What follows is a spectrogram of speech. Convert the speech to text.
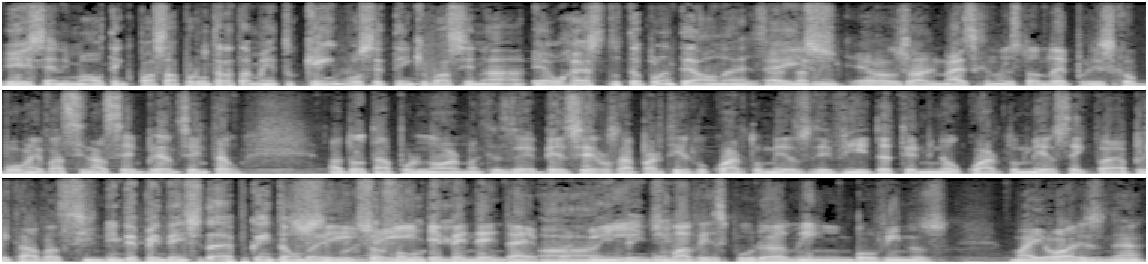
Esse animal tem que passar por um tratamento. Quem você tem que vacinar é o resto do teu plantel, né? Exatamente. É isso. É os animais que não estão doentes. Por isso que o bom é vacinar sempre antes. Então, adotar por norma, quer dizer, bezerros a partir do quarto mês de vida, terminou o quarto mês, tem que aplicar a vacina. Independente da época então, daí, Sim, é independente que... da época. Ah, e entendi. uma vez por ano em bovinos maiores, né?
